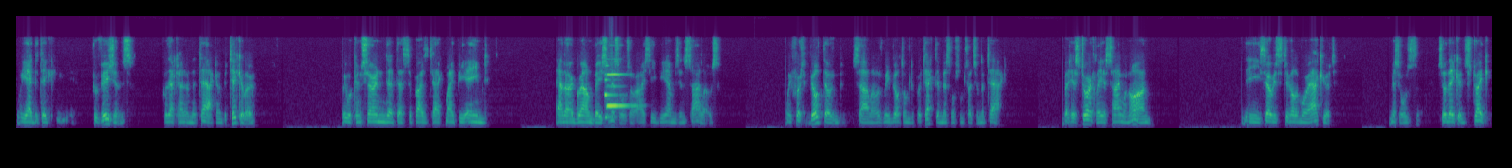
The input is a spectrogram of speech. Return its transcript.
we had to take provisions for that kind of an attack. And in particular, we were concerned that the surprise attack might be aimed at our ground based missiles, or ICBMs, in silos. When we first built those silos, we built them to protect the missiles from such an attack. But historically, as time went on, the Soviets developed more accurate missiles so they could strike,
